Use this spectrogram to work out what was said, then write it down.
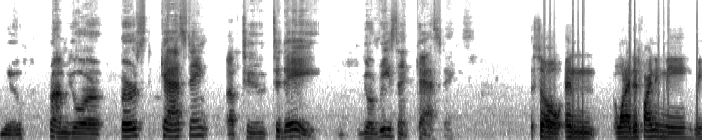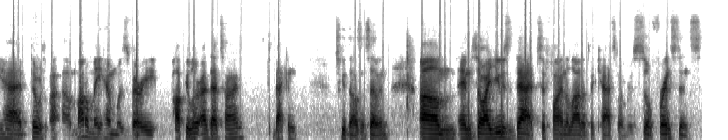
you from your first casting up to today, your recent castings. So, and when I did Finding Me, we had there was uh, uh, Model Mayhem was very popular at that time, back in 2007, um, and so I used that to find a lot of the cast members. So, for instance,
